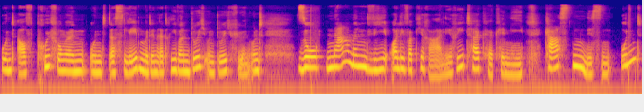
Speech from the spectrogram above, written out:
und auf Prüfungen und das Leben mit den Retrievern durch und durch führen. Und so Namen wie Oliver Kirali, Rita Köckeny, Carsten Nissen und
